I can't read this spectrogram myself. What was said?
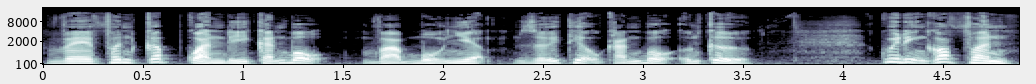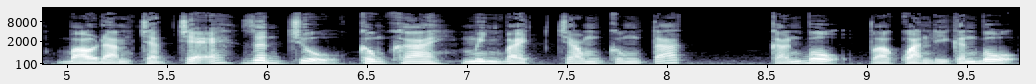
về phân cấp quản lý cán bộ và bổ nhiệm giới thiệu cán bộ ứng cử. Quy định góp phần bảo đảm chặt chẽ, dân chủ, công khai, minh bạch trong công tác cán bộ và quản lý cán bộ.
